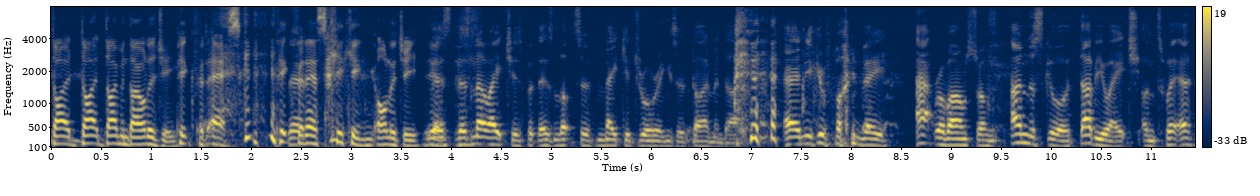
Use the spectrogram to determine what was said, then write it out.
Di, di, Diamond Diology. Pickford esque. Pickford esque kicking ology. Yeah. There's, there's no H's, but there's lots of naked drawings of Diamond Eye. and you can find me at Rob Armstrong underscore WH on Twitter.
